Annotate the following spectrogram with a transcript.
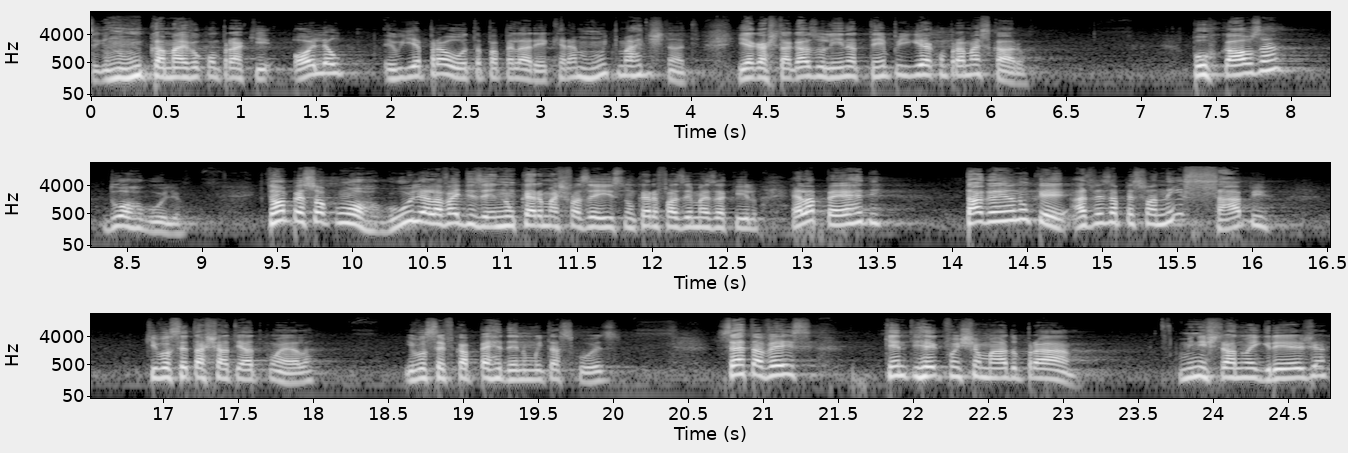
eu nunca mais vou comprar aqui. Olha, eu ia para outra papelaria, que era muito mais distante. Ia gastar gasolina, tempo e ia comprar mais caro. Por causa do orgulho. Então, a pessoa com orgulho, ela vai dizer, não quero mais fazer isso, não quero fazer mais aquilo. Ela perde. Está ganhando o quê? Às vezes a pessoa nem sabe que você está chateado com ela e você fica perdendo muitas coisas. Certa vez, Kent Rego foi chamado para ministrar numa igreja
